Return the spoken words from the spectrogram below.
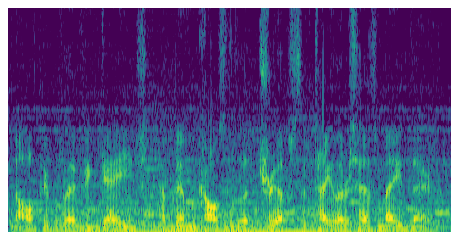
And all the people they've engaged have been because of the trips that Taylor's has made there.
